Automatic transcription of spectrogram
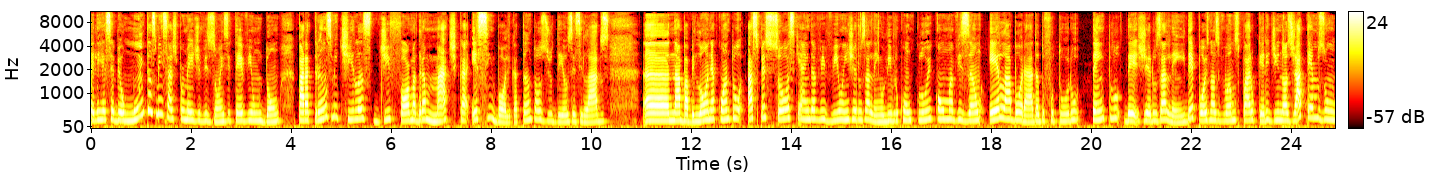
ele recebeu muitas mensagens por meio de visões e teve um dom para transmiti-las de forma dramática e simbólica, tanto aos judeus exilados uh, na Babilônia quanto às pessoas que ainda viviam em Jerusalém. O livro conclui com uma visão elaborada do futuro Templo de Jerusalém. E depois nós vamos para o queridinho. Nós já temos um,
